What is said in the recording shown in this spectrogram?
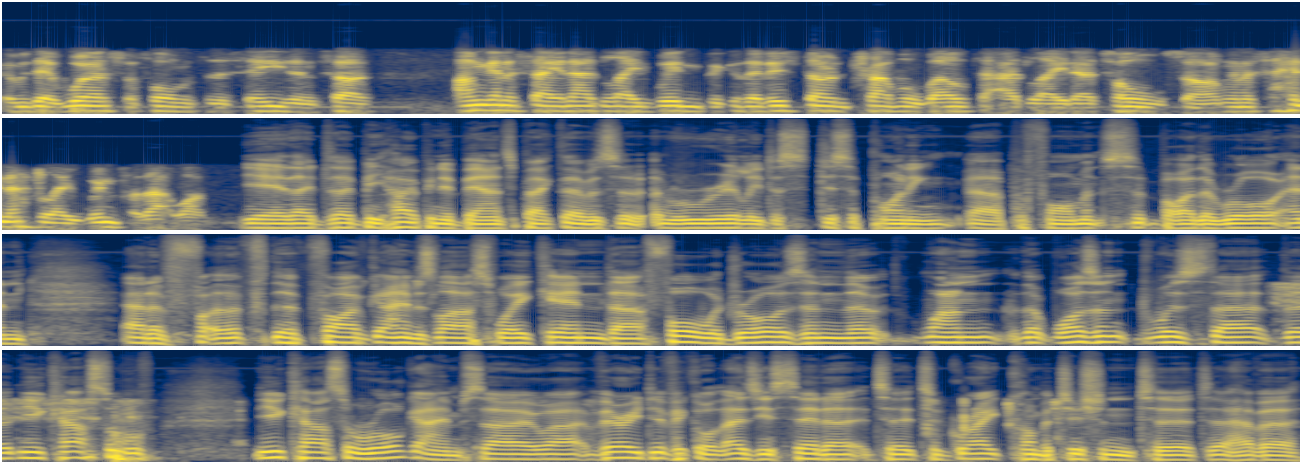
it was their worst performance of the season. So I'm going to say an Adelaide win because they just don't travel well to Adelaide at all. So I'm going to say an Adelaide win for that one. Yeah, they'd, they'd be hoping to bounce back. That was a, really dis- disappointing uh, performance by the Roar. And out of f- the five games last weekend, uh, four were draws, and the one that wasn't was the, the Newcastle Newcastle Roar game. So uh, very difficult, as you said. Uh, it's, a, it's a great competition to, to have a,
